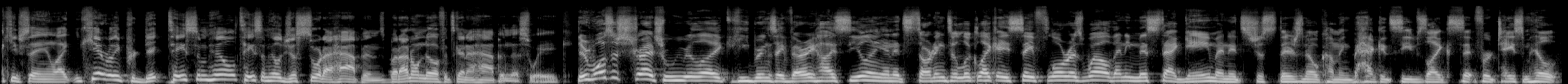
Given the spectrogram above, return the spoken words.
I keep saying like you can't really predict Taysom Hill. Taysom Hill just sort of happens, but I don't know if it's going to happen this week. There was a stretch where we were like, he brings a very high ceiling and it's starting to look like a safe floor as well. Then he missed that game and it's just there's no coming back. It seems like for Taysom Hill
